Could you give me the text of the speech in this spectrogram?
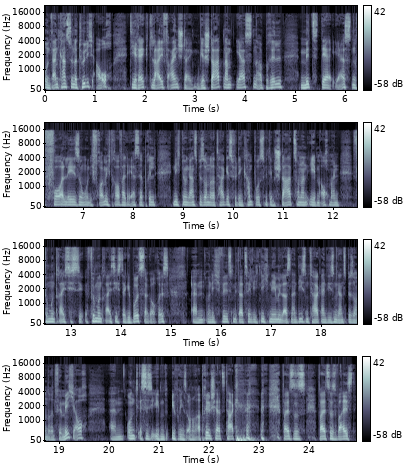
Und dann kannst du natürlich auch direkt live einsteigen. Wir starten am 1. April mit der ersten Vorlesung und ich freue mich drauf, weil der 1. April nicht nur ein ganz besonderer Tag ist für den Campus mit dem Start, sondern eben auch mein 35. 35. Geburtstag auch ist. Ähm, und ich will es mir tatsächlich nicht nehmen lassen, an diesem Tag, an diesem ganz besonderen für mich auch. Ähm, und es ist eben übrigens auch noch Aprilscherztag, falls du es falls weißt,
